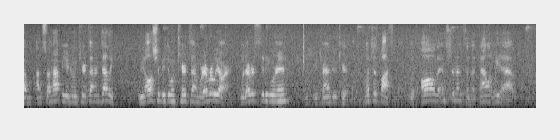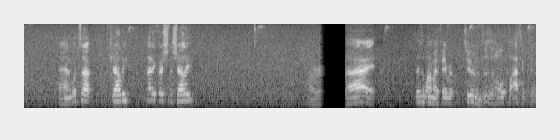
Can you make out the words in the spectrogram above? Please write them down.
Um, I'm so happy you're doing kirtan in Delhi. We all should be doing kirtan wherever we are, whatever city we're in. We should be trying to do kirtan as much as possible with all the instruments and the talent we have. And what's up, Shelly? Hare Krishna, Shelly. All right. This is one of my favorite tunes. This is an old classic tune.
